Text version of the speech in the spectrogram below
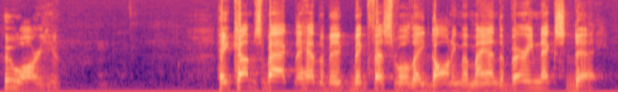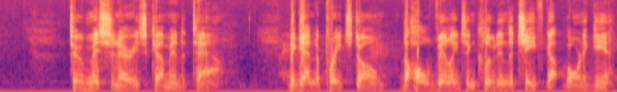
Who are you? He comes back, they have the big, big festival, they dawn him a man. The very next day, two missionaries come into town, began to preach to him. The whole village, including the chief, got born again.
